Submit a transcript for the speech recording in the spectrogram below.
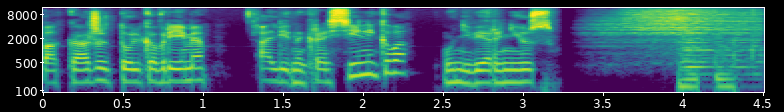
покажет только время. Алина Красильникова, Универньюз. Thank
